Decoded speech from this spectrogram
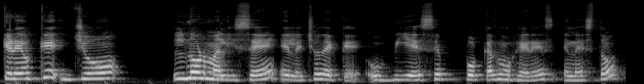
Creo que yo normalicé el hecho de que hubiese pocas mujeres en esto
